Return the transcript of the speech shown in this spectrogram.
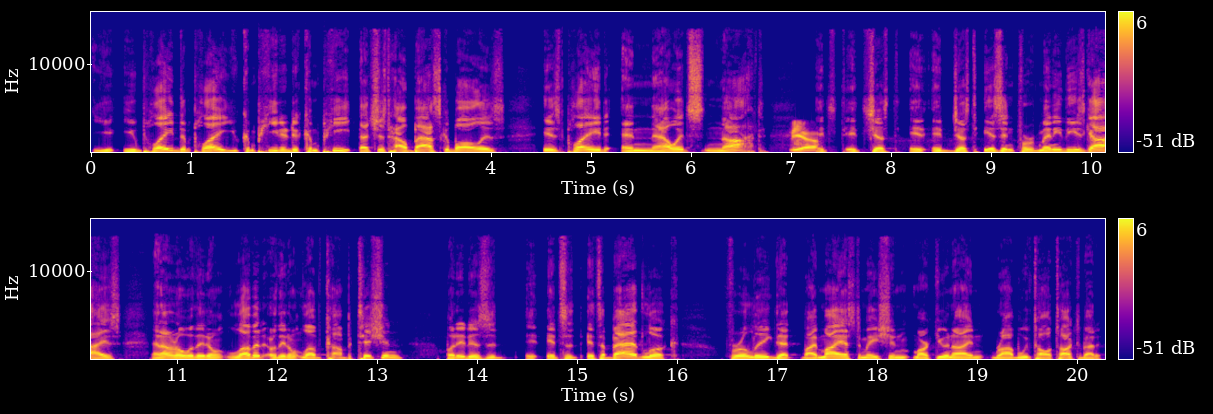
you, you played to play, you competed to compete. That's just how basketball is is played, and now it's not. Yeah. It's it's just it, it just isn't for many of these guys, and I don't know whether they don't love it or they don't love competition, but it is a it, it's a it's a bad look for a league that, by my estimation, Mark, you and I and Rob, we've all talked about it.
